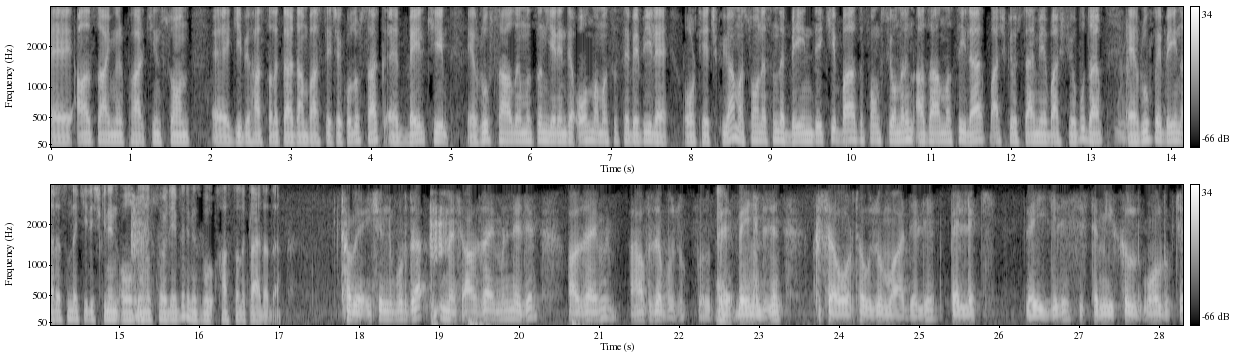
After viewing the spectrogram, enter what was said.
e, Alzheimer, Parkinson e, gibi hastalıklardan bahsedecek olursak e, belki e, ruh sağlığımızın yerinde olmaması sebebiyle ortaya çıkıyor ama sonrasında beyindeki bazı fonksiyonların azalmasıyla baş göstermeye başlıyor. Bu da e, ruh ve beyin arasındaki ilişkinin olduğunu söyleyebilir miyiz bu hastalıklarda da? Tabii şimdi burada mesela Alzheimer nedir? Alzheimer hafıza bozukluğu. Evet. Beynimizin kısa, orta, uzun vadeli bellekle ilgili sistemi yıkıl oldukça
